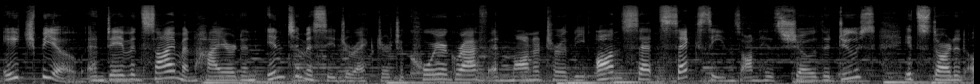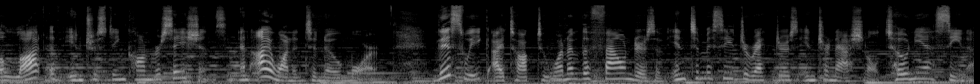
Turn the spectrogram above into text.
HBO and David Simon hired an intimacy director to choreograph and monitor the on set sex scenes on his show The Deuce, it started a lot of interesting conversations, and I wanted to know more. This week, I talked to one of the founders of Intimacy Directors International, Tonia Sina.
